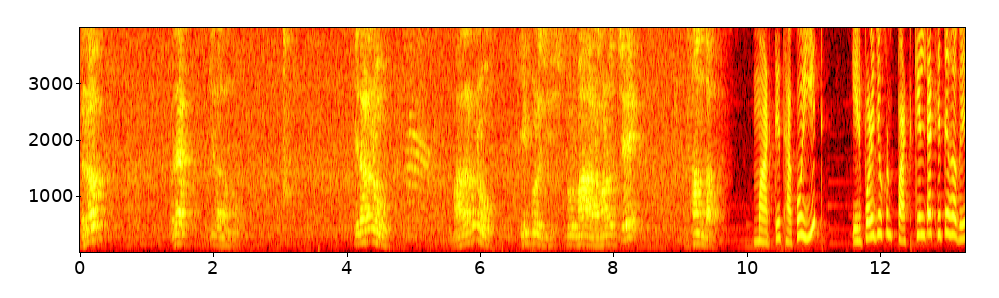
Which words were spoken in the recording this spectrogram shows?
হ্যালো? দেখ কে দাঁড়ানো? কে দাঁড়ানো? মা দাঁড়ানো? ঠিক বলেছিস তোর মা আর আমার হচ্ছে ধান্দাবাজ মারতে থাকো ইট। এরপরে যখন পাটকেলটা খেতে হবে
